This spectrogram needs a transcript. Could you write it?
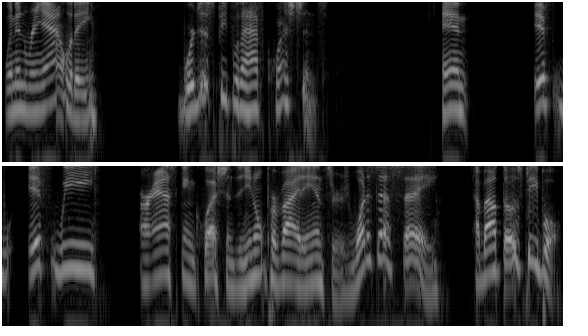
When in reality, we're just people that have questions. And if if we are asking questions and you don't provide answers, what does that say about those people?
